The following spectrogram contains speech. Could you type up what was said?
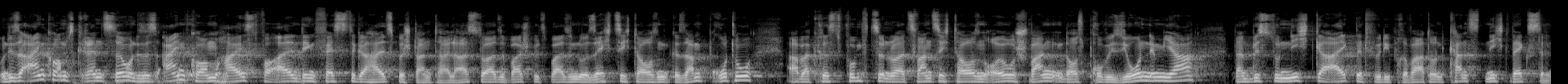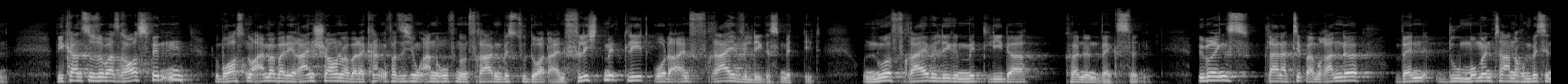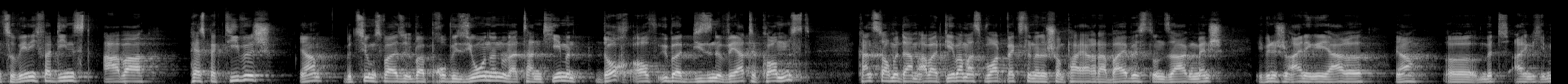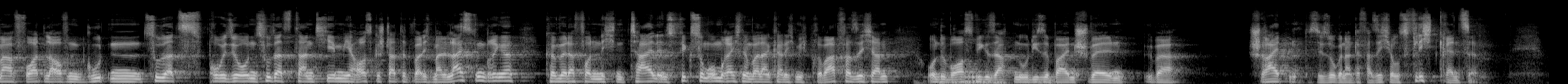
Und diese Einkommensgrenze und dieses Einkommen heißt vor allen Dingen feste Gehaltsbestandteile. Hast du also beispielsweise nur 60.000 Gesamtbrutto, aber kriegst 15 oder 20.000 Euro schwankend aus Provisionen im Jahr, dann bist du nicht geeignet für die private und kannst nicht wechseln. Wie kannst du sowas rausfinden? Du brauchst nur einmal bei dir reinschauen oder bei der Krankenversicherung anrufen und fragen, bist du dort ein Pflichtmitglied oder ein freiwilliges Mitglied? Und nur freiwillige Mitglieder können wechseln. Übrigens, kleiner Tipp am Rande, wenn du momentan noch ein bisschen zu wenig verdienst, aber perspektivisch, ja, beziehungsweise über Provisionen oder Tantiemen doch auf über diese Werte kommst, kannst du auch mit deinem Arbeitgeber mal das Wort wechseln, wenn du schon ein paar Jahre dabei bist und sagen, Mensch, ich bin schon einige Jahre ja, äh, mit eigentlich immer fortlaufend guten Zusatzprovisionen, Zusatztantiemen hier ausgestattet, weil ich meine Leistung bringe. Können wir davon nicht einen Teil ins Fixum umrechnen, weil dann kann ich mich privat versichern. Und du brauchst, wie gesagt, nur diese beiden Schwellen überschreiten. Das ist die sogenannte Versicherungspflichtgrenze.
